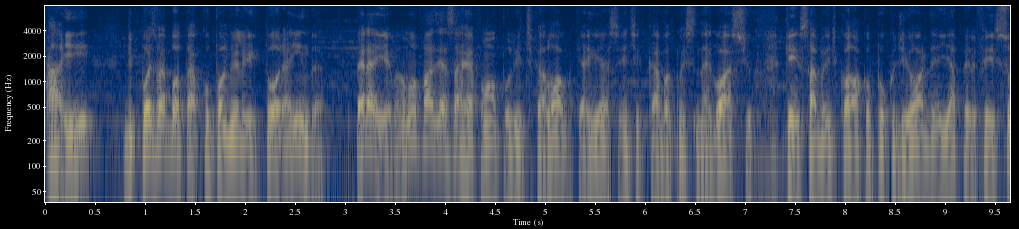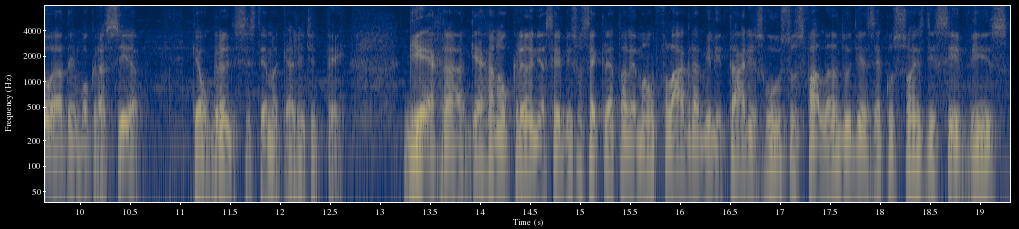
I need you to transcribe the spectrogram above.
Aí, depois vai botar a culpa no eleitor ainda? Pera aí, vamos fazer essa reforma política logo, que aí a gente acaba com esse negócio. Quem sabe a gente coloca um pouco de ordem e aperfeiçoa a democracia, que é o grande sistema que a gente tem. Guerra, guerra na Ucrânia. Serviço secreto alemão flagra militares russos falando de execuções de civis.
